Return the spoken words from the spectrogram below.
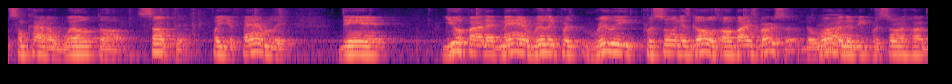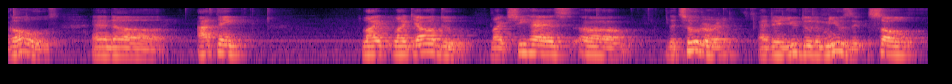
some kind of wealth or something for your family, then you'll find that man really, really pursuing his goals, or vice versa. The woman Right. to be pursuing her goals, and uh, I think, like like y'all do, like she has uh, the tutoring, and then you do the music. So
